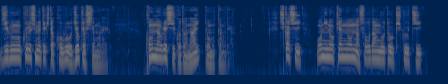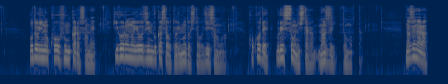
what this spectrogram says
自分を苦しめてきたこぶを除去してもらえる。こんな嬉しいことはないと思ったのである。しかし、鬼の堅能な相談事を聞くうち、踊りの興奮から覚め、日頃の用心深さを取り戻したおじいさんは、ここで嬉しそうにしたらまずいと思った。なぜなら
